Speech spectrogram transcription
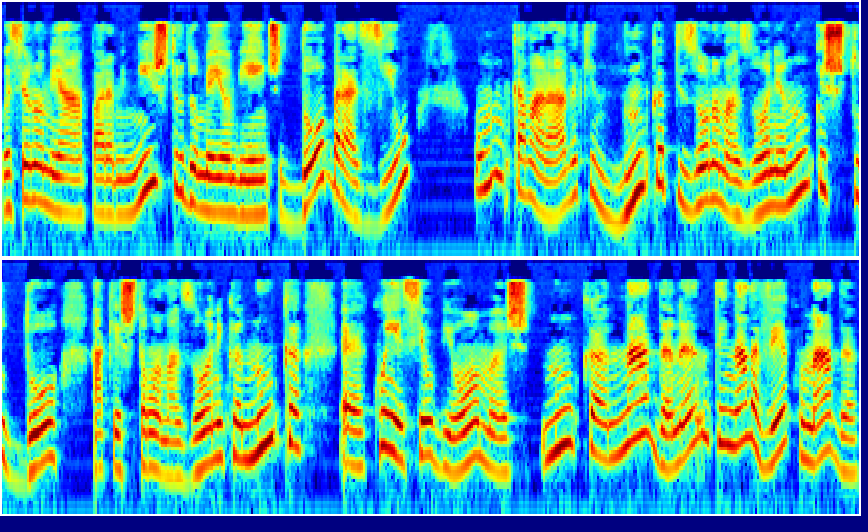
você nomear para ministro do Meio Ambiente do Brasil um camarada que nunca pisou na Amazônia, nunca estudou a questão amazônica, nunca é, conheceu biomas, nunca nada, né? Não tem nada a ver com nada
